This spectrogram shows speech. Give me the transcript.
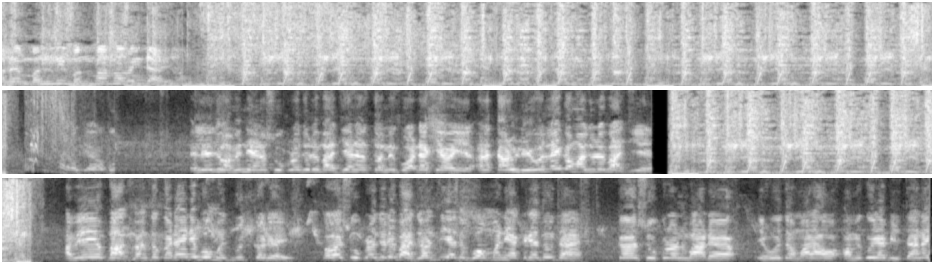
અને મનની મનમાં ન રહી જાય એટલે જો અમે નાના છોકરા જોડે બાજીએ ને તો અમે ગોડા કહેવાય અને તારું લેવલ નહીં અમારા જોડે બાજીએ. અમે બાંધવાનું તો કરાય ને બહુ મજબૂત કર્યો. હવે છોકરા જોડે બાંધવાનું થઈ જાય તો ગોમમાં નીકળ્યા તો થાય. કે છોકરાને માર્યા એવું તો અમારા અમે કોઈના બીતા નહીં.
